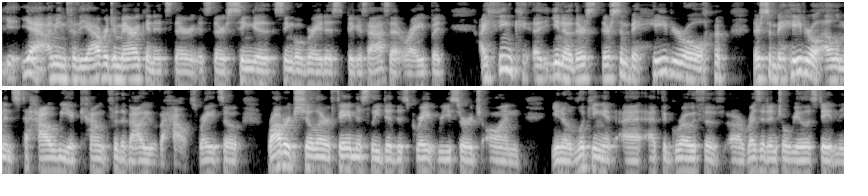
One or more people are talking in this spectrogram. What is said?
Yeah. I mean, for the average American, it's their it's their single single greatest, biggest asset, right? But I think uh, you know there's there's some behavioral there's some behavioral elements to how we account for the value of a house, right? So Robert Shiller famously did this great research on you know, looking at, at, at the growth of uh, residential real estate in the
